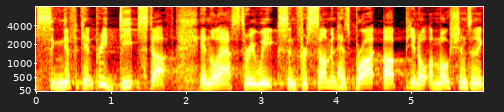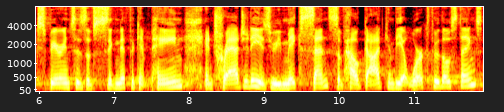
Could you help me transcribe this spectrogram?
significant, pretty deep stuff in the last three weeks. And for some, it has brought up, you know, emotions and experiences of significant pain and tragedy as we make sense of how God can be at work through those things.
